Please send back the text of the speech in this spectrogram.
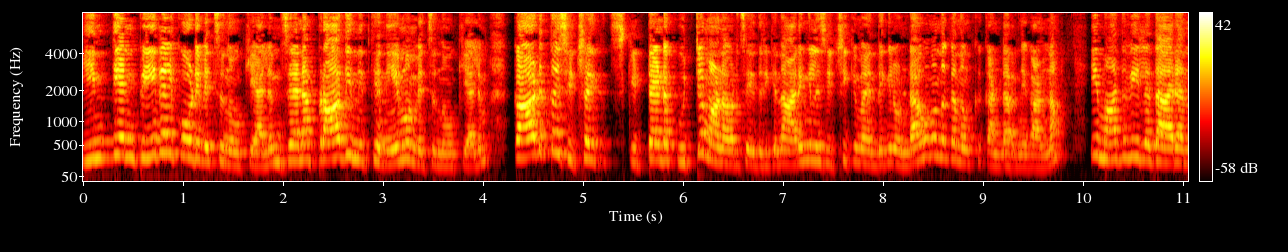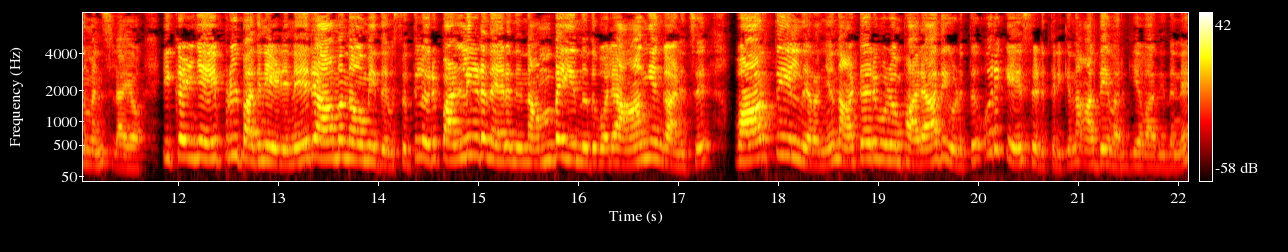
Indian penal code വെച്ച് നോക്കിയാലും ജനപ്രാതിനിധ്യ നിയമം വെച്ച് നോക്കിയാലും കടുത്ത ശിക്ഷ കിട്ടേണ്ട കുറ്റമാണ് അവർ ചെയ്തിരിക്കുന്നത്. ആരെങ്കിലും ശിക്ഷിക്കുമോ? എന്തെങ്കിലും ഉണ്ടാകുമോ എന്നൊക്കെ നമുക്ക് കണ്ടറിഞ്ഞു കാണണം. ഈ മാധവിയിലത് ലത ആരാന്ന് മനസ്സിലായോ? ഇക്കഴിഞ്ഞ ഏപ്രിൽ പതിനേഴിന് രാമനവമി ദിവസത്തിൽ ഒരു പള്ളിയുടെ നേരെ നിന്ന് അമ്പെയ്യുന്നത് പോലെ ആംഗ്യം കാണിച്ച് വാർത്തയിൽ നിറഞ്ഞ് നാട്ടുകാർ മുഴുവൻ പരാതി കൊടുത്ത് ഒരു കേസ് എടുത്തിരിക്കുന്ന അതേ വർഗീയവാദി തന്നെ.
